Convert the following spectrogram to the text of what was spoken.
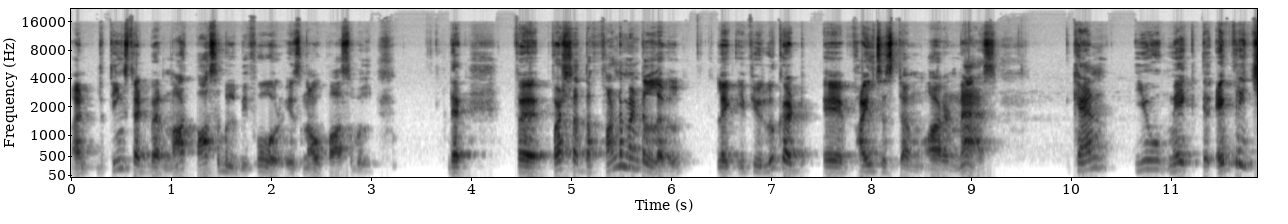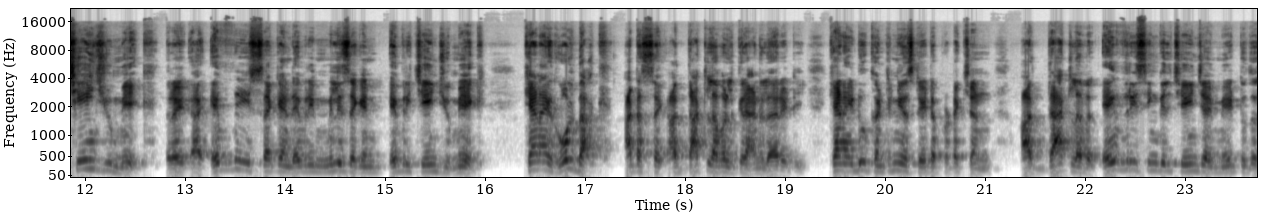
and the things that were not possible before is now possible that uh, first at the fundamental level like if you look at a file system or a nas can you make every change you make right uh, every second every millisecond every change you make can i roll back at a sec- at that level granularity can i do continuous data protection at that level every single change i made to the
